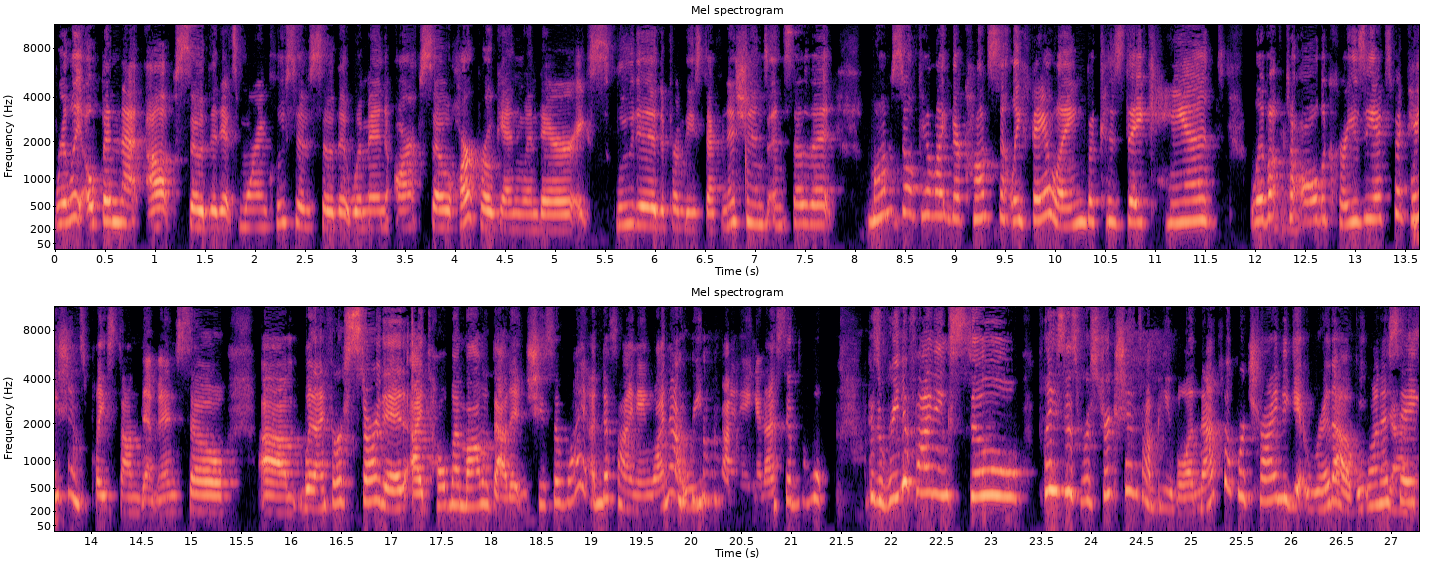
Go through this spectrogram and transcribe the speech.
really open that up so that it's more inclusive so that women aren't so heartbroken when they're excluded from these definitions and so that moms don't feel like they're constantly failing because they can't live up to all the crazy expectations placed on them. And so um, when i first started i told my mom about it and she said why undefining? Why not redefining? And i said well, because redefining still places restrictions on people and that's what we're trying to get rid of. We want to yes. say,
